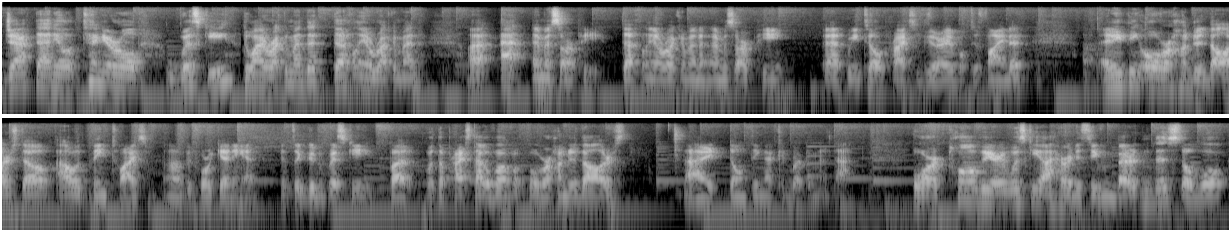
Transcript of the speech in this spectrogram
Jack Daniel 10 year old whiskey. Do I recommend it? Definitely a recommend uh, at MSRP. Definitely a recommend at MSRP at retail price if you're able to find it. Anything over $100 though, I would think twice uh, before getting it. It's a good whiskey, but with the price tag of over $100, I don't think I can recommend that. For 12 year whiskey, I heard it's even better than this, so we'll,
